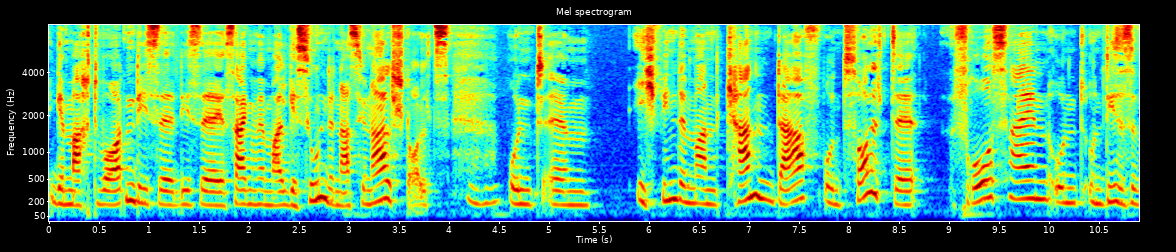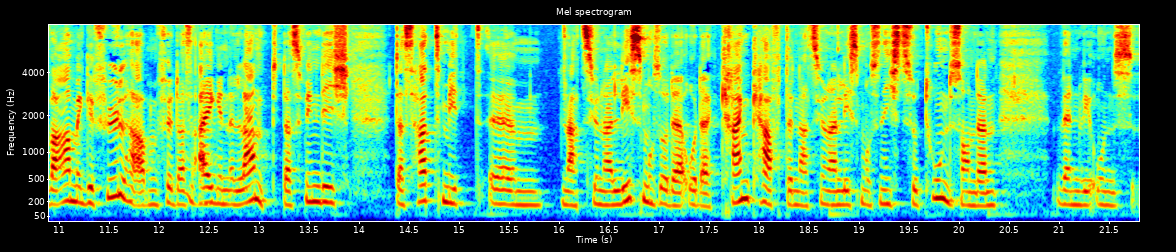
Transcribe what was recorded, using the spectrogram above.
gemacht worden, diese, diese, sagen wir mal, gesunde Nationalstolz. Mhm. Und ähm, ich finde, man kann, darf und sollte froh sein und, und dieses warme Gefühl haben für das mhm. eigene Land. Das finde ich, das hat mit ähm, Nationalismus oder, oder krankhafter Nationalismus nichts zu tun, sondern wenn wir uns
